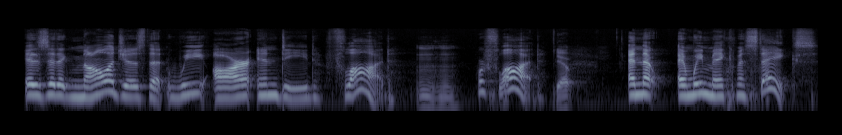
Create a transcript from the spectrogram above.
is it acknowledges that we are indeed flawed. Mm-hmm. We're flawed. Yep. And that and we make mistakes.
